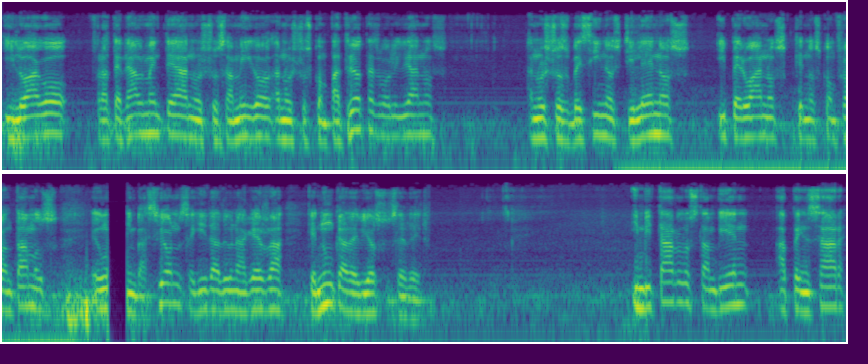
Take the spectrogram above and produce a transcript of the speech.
Y lo hago fraternalmente a nuestros amigos, a nuestros compatriotas bolivianos, a nuestros vecinos chilenos y peruanos que nos confrontamos en una invasión seguida de una guerra que nunca debió suceder. Invitarlos también a pensar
